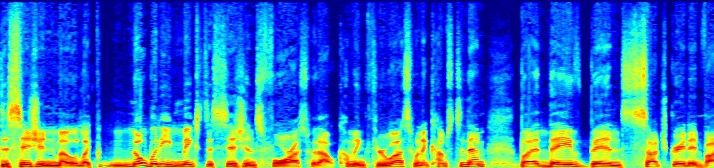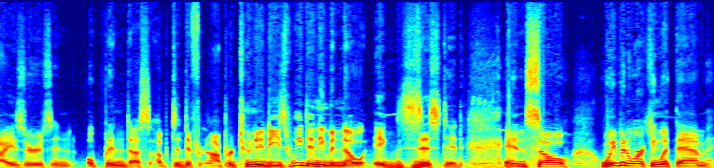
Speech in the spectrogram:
decision mode. Like nobody makes decisions for us without coming through us when it comes to them, but they've been such great advisors and opened us up to different opportunities we didn't even know existed. And so we've been working with them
